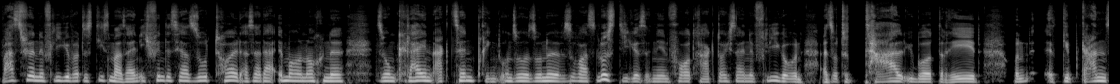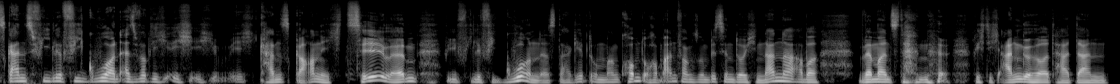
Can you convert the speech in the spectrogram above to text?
was für eine Fliege wird es diesmal sein? Ich finde es ja so toll, dass er da immer noch eine, so einen kleinen Akzent bringt und so, so, eine, so was Lustiges in den Vortrag durch seine Fliege und also total überdreht und es gibt ganz, ganz viele Figuren. Also wirklich, ich, ich, ich kann es gar nicht zählen, wie viele Figuren es da gibt und man kommt auch am Anfang so ein bisschen durcheinander, aber wenn man es dann richtig angehört hat, dann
